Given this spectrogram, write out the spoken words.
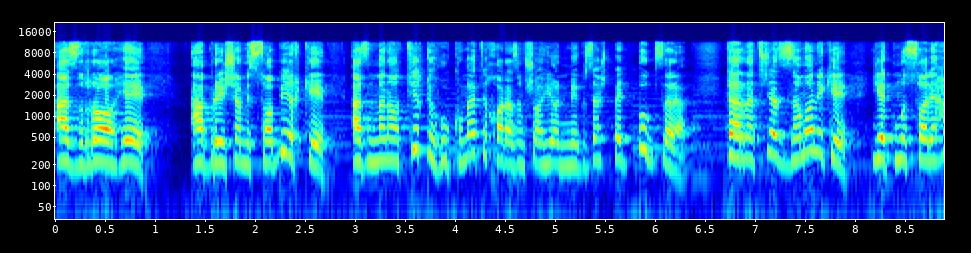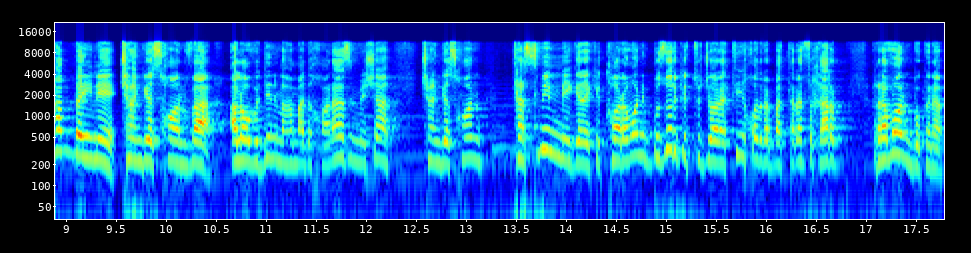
از راه ابریشم سابق که از مناطق حکومت خارزم شاهیان میگذشت باید بگذره. در نتیجه زمانی که یک مصالحه بین چنگزخان و علاءالدین محمد خارزم میشه چنگزخان تصمیم می‌گیره که کاروان بزرگ تجارتی خود را به طرف غرب روان بکنه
